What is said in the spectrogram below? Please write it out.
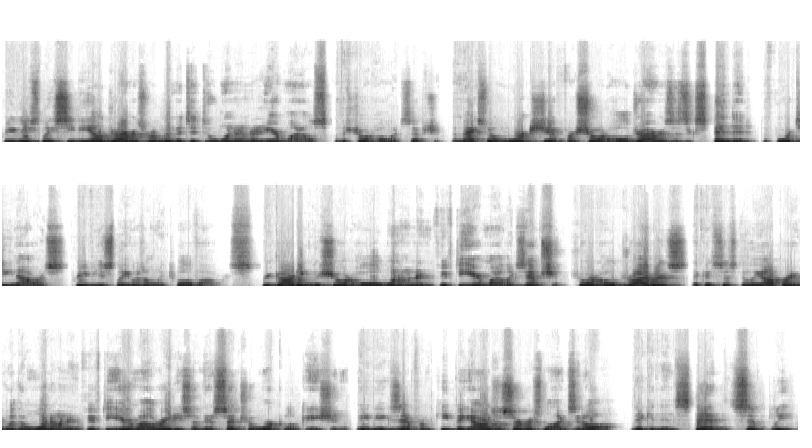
Previously, CDL drivers were limited to 100 air miles for the short haul exception. The maximum work shift for short haul drivers is extended to 14 hours. Previously, it was only 12 hours. Regarding the short haul 150 air mile exemption, short haul drivers that consistently operate within 150 air mile radius of their central work location may be exempt from keeping hours of service logs at all. They can instead simply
